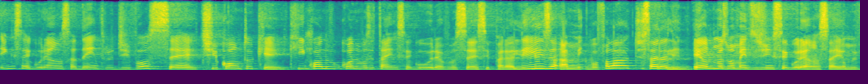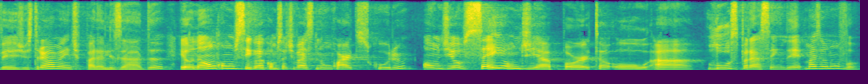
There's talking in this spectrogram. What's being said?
insegurança dentro de você te conta o quê? Que quando, quando você está insegura, você se paralisa. vou falar de Saralina. Eu, nos meus momentos de insegurança, eu me vejo extremamente paralisada. Eu não consigo, é como se eu estivesse num quarto escuro, onde eu sei onde é a porta ou a luz para acender, mas eu não vou.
